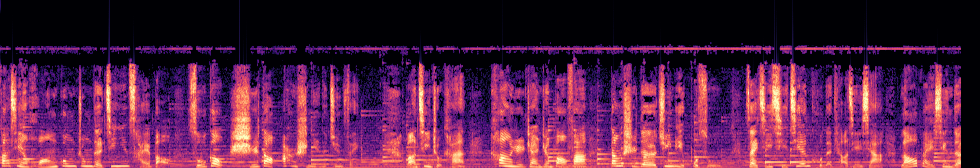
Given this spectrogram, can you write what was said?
发现皇宫中的金银财宝足够十到二十年的军费。往近处看，抗日战争爆发，当时的军力不足，在极其艰苦的条件下，老百姓的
